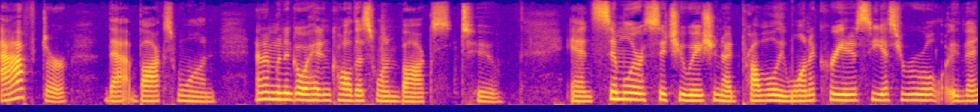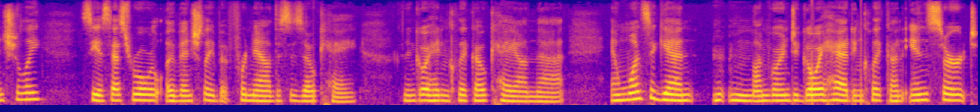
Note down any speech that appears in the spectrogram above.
after that box 1 and I'm going to go ahead and call this one box 2 and similar situation I'd probably want to create a CS rule eventually CSS rule eventually but for now this is okay then go ahead and click OK on that. And once again, I'm going to go ahead and click on Insert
